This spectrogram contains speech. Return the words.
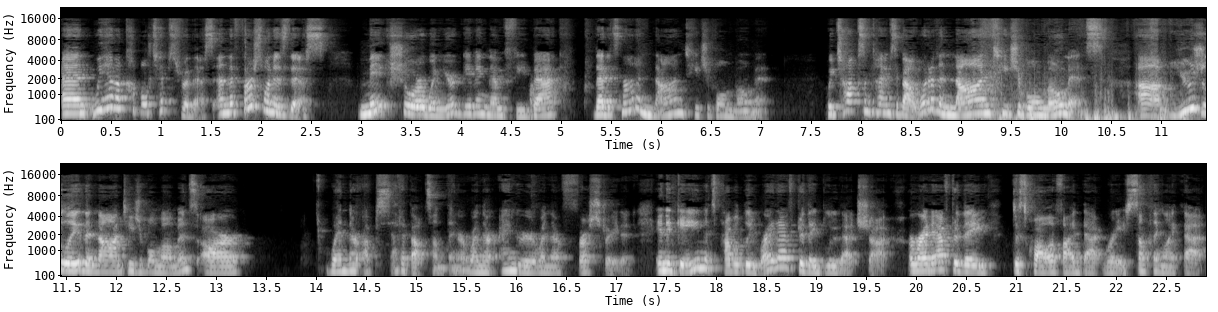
And we have a couple tips for this. And the first one is this make sure when you're giving them feedback that it's not a non teachable moment. We talk sometimes about what are the non teachable moments. Um, usually, the non teachable moments are when they're upset about something or when they're angry or when they're frustrated. In a game, it's probably right after they blew that shot or right after they disqualified that race, something like that.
